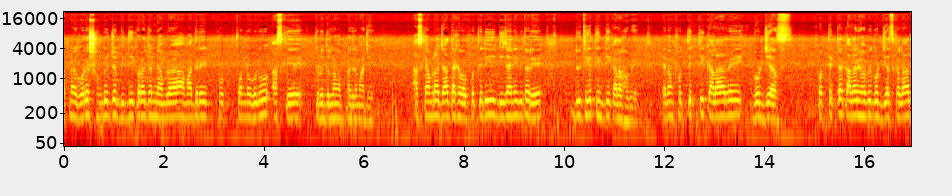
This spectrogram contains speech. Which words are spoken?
আপনার ঘরের সৌন্দর্য বৃদ্ধি করার জন্য আমরা আমাদের এই পণ্যগুলো আজকে তুলে ধরলাম আপনাদের মাঝে। আজকে আমরা যা দেখাবো, প্রতিটি ডিজাইনের ভিতরে দুই থেকে তিনটি কালার হবে। এবং প্রত্যেকটি কালারে গর্জিয়াস প্রত্যেকটা কালারে হবে গর্জিয়াস কালার।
